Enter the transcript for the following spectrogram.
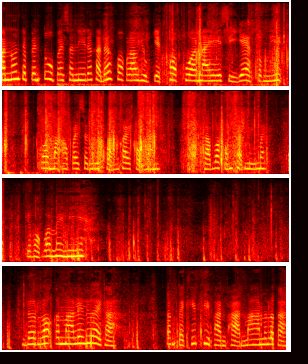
อันนู้นจะเป็นตู้ไปรษณีย์นะคะเด้อพวกเราอยู่เจ็ดครอบครัวในสี่แยกตรงนี้ ก็มาเอาไปรษณีย์ของใครของมันถามว่าของฉันมีไหมแกบอกว่าไม่มี เดินเลาะกันมาเรื่อย ๆ ค่ะ ตั้งแต่คลิปที่ผ่านๆมานั่นแหละค่ะ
